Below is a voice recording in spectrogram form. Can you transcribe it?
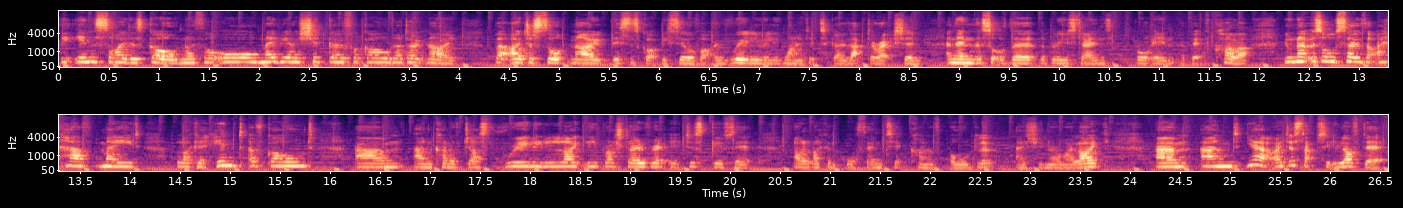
the inside is gold, and I thought, oh, maybe I should go for gold, I don't know but I just thought no this has got to be silver. I really really wanted it to go that direction. And then the sort of the the blue stones brought in a bit of colour. You'll notice also that I have made like a hint of gold um, and kind of just really lightly brushed over it. It just gives it uh, like an authentic kind of old look as you know I like. Um, and yeah I just absolutely loved it.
